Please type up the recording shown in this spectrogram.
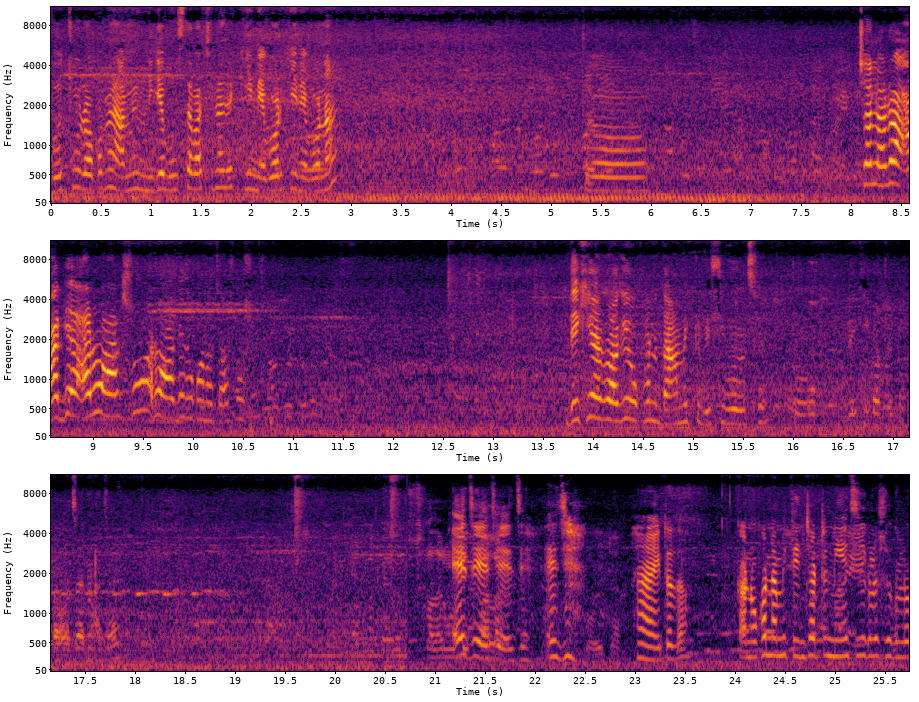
প্রচুর রকমের আমি নিজে বুঝতে পারছি না যে কি নেব আর কি নেব না। তো চলো আরও আগে আরও আসো আরও আগে দোকান আসো আসো। দেখি আরও আগে ওখানে দাম একটু বেশি বলছে তো দেখি কত কি পাওয়া যায় না যায়। এই যে এই যে এই যে এই যে। হ্যাঁ এটা দাও। কারণ ওখানে আমি তিন চারটে নিয়েছি যেগুলো সেগুলো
